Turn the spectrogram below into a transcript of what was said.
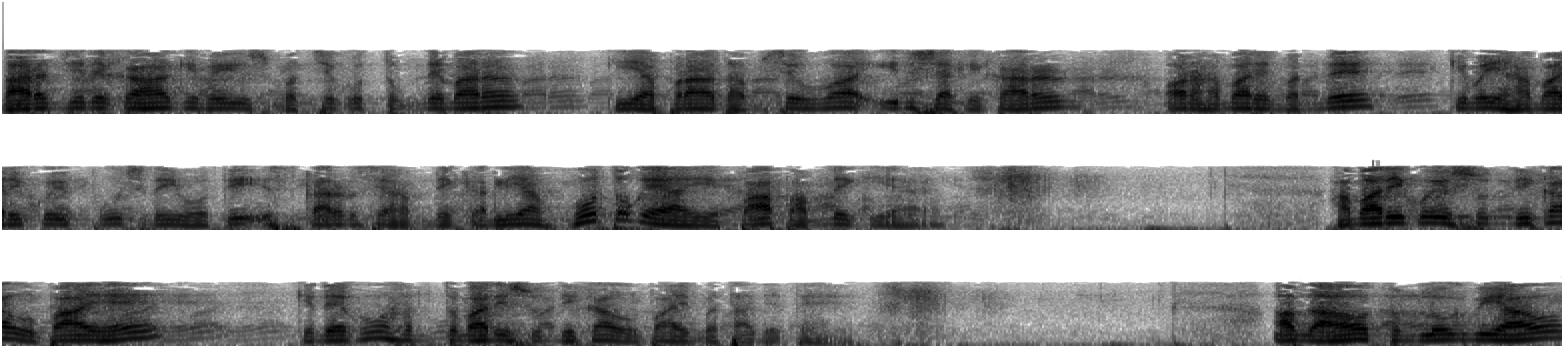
नारद जी ने कहा कि भाई, उस बच्चे को तुमने मारा कि अपराध हमसे हुआ ईर्ष्या के कारण और हमारे मन में कि भाई, हमारी कोई पूछ नहीं होती, इस कारण से हमने कर लिया। हो तो गया ये पाप, हमने किया है। हमारी कोई शुद्धि का उपाय है कि देखो, हम तुम्हारी शुद्धि का उपाय बता देते हैं। अब आओ, तुम लोग भी आओ,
